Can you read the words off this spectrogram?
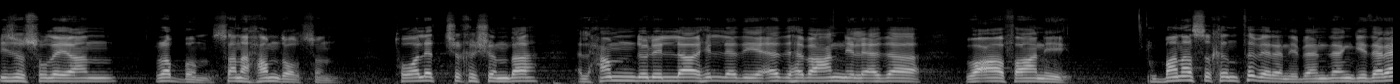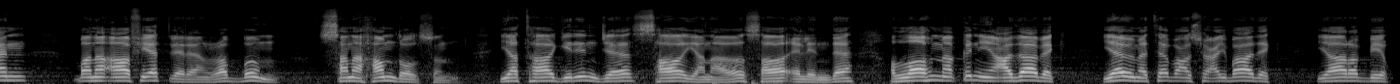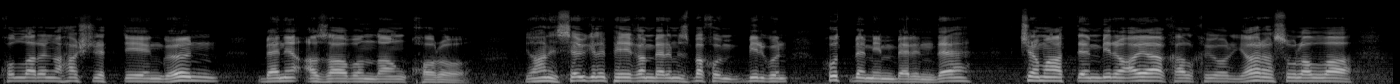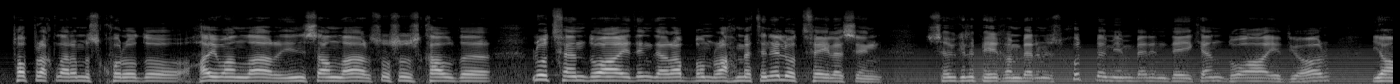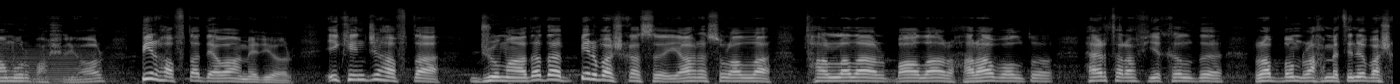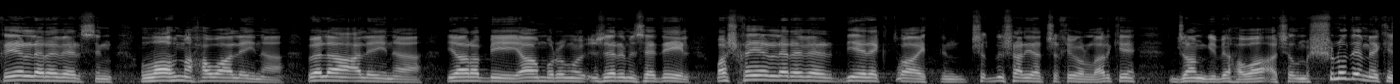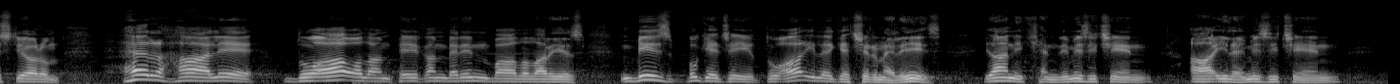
bizi sulayan Rabbim sana hamdolsun. Tuvalet çıkışında Elhamdülillahillezî ezhebe annil eza ve afani. Bana sıkıntı vereni benden gideren, bana afiyet veren Rabbim sana hamdolsun. Yatağa girince sağ yanağı sağ elinde Allahümme qini azabek yevme teb'asu ibadek Ya Rabbi kullarını haşrettiğin gün beni azabından koru. Yani sevgili peygamberimiz bakın bir gün hutbe minberinde cemaatten biri ayağa kalkıyor. Ya Resulallah topraklarımız kurudu, hayvanlar, insanlar susuz kaldı. Lütfen dua edin de Rabbim rahmetini lütfeylesin. Sevgili Peygamberimiz hutbe minberindeyken dua ediyor. Yağmur başlıyor. Bir hafta devam ediyor. İkinci hafta Cuma'da da bir başkası ya Resulallah tarlalar, bağlar harap oldu. Her taraf yıkıldı. Rabbim rahmetini başka yerlere versin. Allahümme havaleyna ve la aleyna. Ya Rabbi yağmurunu üzerimize değil başka yerlere ver diyerek dua ettin. Dışarıya çıkıyorlar ki cam gibi hava açılmış. Şunu demek istiyorum. Her hali dua olan peygamberin bağlılarıyız. Biz bu geceyi dua ile geçirmeliyiz. Yani kendimiz için, ailemiz için,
